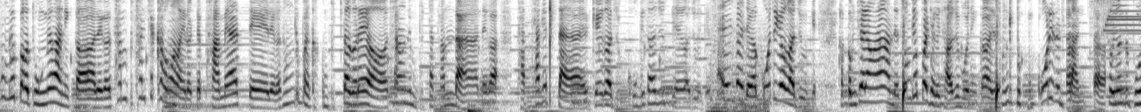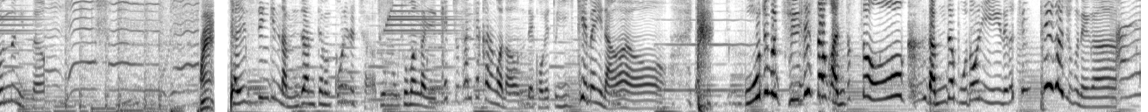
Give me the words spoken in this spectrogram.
성기 오빠가 동네 사니까 내가 산, 산책하거나 이럴 때 밤에 할 때 내가 성기 오빠한테 가끔 부탁을 해요 촬영 좀 부탁한다 내가 밥 사겠다 이렇게 해가지고 고기 사줄게 해가지고 이렇게 살살 내가 꼬드겨가지고 이렇게 가끔 촬영을 하는데 성기 오빠를 되게 자주 보니까 성기 오빠는 꼬리를 잘 안 쳐요 전현도 보는 눈 있어요 잘생긴 남자한테만 꼬리를 쳐요. 조, 조만간 이 캣쭈 산책하는 거 나오는데 거기에 또 이케맨이 나와요. 오줌을 질질 싸고 앉았어. 그 남자 보더니 내가 창피해가지고 내가 알게요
